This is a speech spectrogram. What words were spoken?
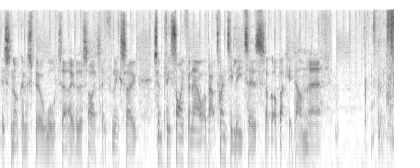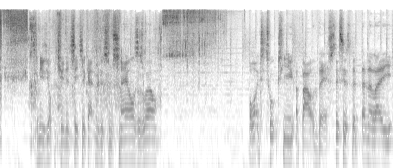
it's not going to spill water over the sides hopefully. So simply siphon out about 20 litres. I've got a bucket down there. Can use the opportunity to get rid of some snails as well. I wanted to talk to you about this. This is the Dennerle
